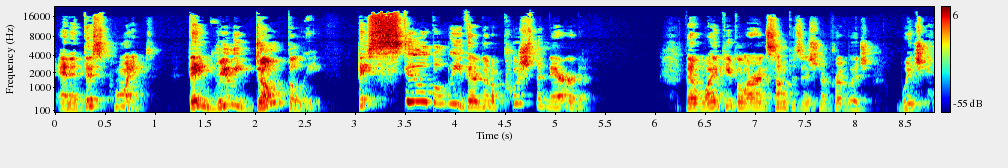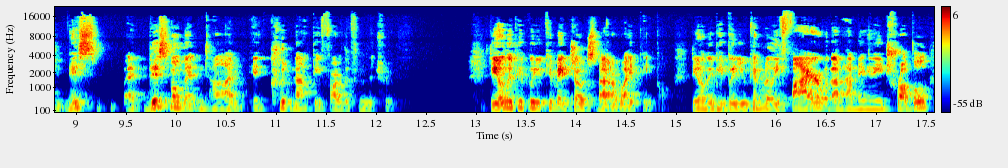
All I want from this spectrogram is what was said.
And at this point, they really don't believe, they still believe they're going to push the narrative that white people are in some position of privilege, which in this, at this moment in time, it could not be farther from the truth. The only people you can make jokes about are white people. The only people you can really fire without having any trouble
